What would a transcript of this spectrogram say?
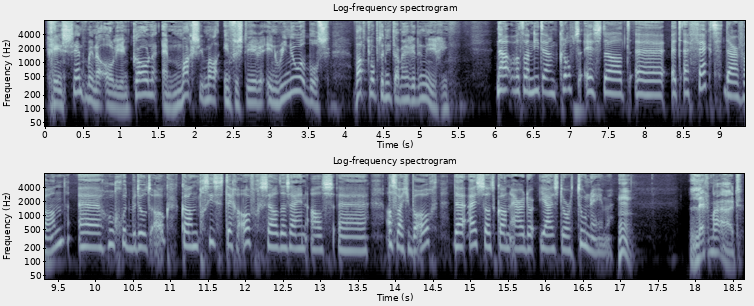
Geen cent meer naar olie en kolen. En maximaal investeren in renewables. Wat klopt er niet aan mijn redenering? Nou, wat er niet aan klopt, is dat uh, het effect daarvan, uh, hoe goed bedoeld ook, kan precies het tegenovergestelde zijn als, uh, als wat je beoogt. De uitstoot kan er door, juist door toenemen. Hm. Leg maar uit.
